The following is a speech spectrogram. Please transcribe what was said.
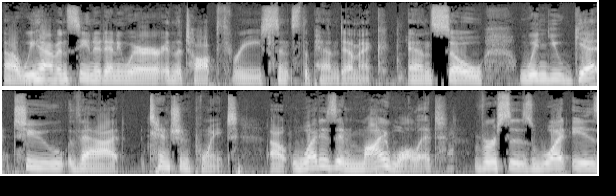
Uh, we mm-hmm. haven't seen it anywhere in the top three since the pandemic. And so when you get to that tension point, uh, what is in my wallet versus what is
